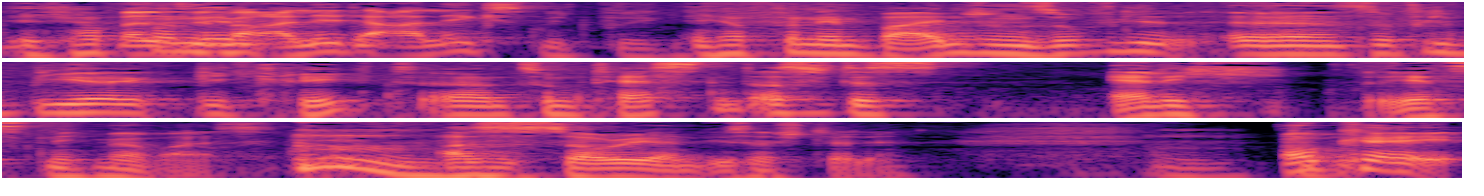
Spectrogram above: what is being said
Ich hab Weil von dem- alle der Alex mitbringen. Ich habe von den beiden schon so viel, äh, so viel Bier gekriegt äh, zum Testen, dass ich das ehrlich jetzt nicht mehr weiß. Also sorry an dieser Stelle. Okay,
